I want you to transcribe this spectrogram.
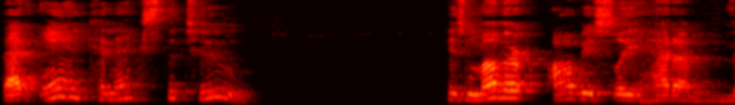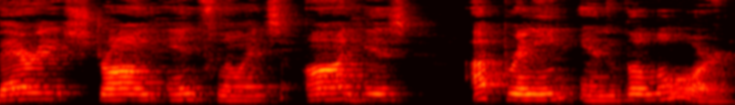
that and connects the two. His mother obviously had a very strong influence on his upbringing in the Lord.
